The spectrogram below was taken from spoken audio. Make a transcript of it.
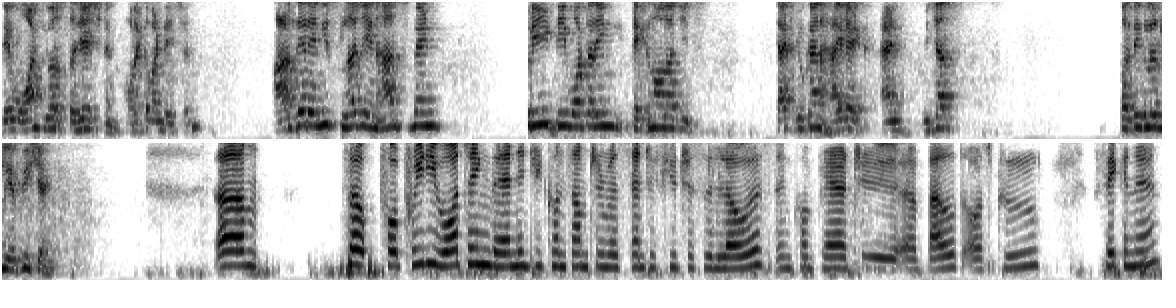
they want your suggestion or recommendation. Are there any sludge enhancement pre-dewatering technologies that you can highlight and which are particularly efficient? Um, so for pre-dewatering, the energy consumption with centrifuge is the lowest in compared to a belt or screw thickener.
